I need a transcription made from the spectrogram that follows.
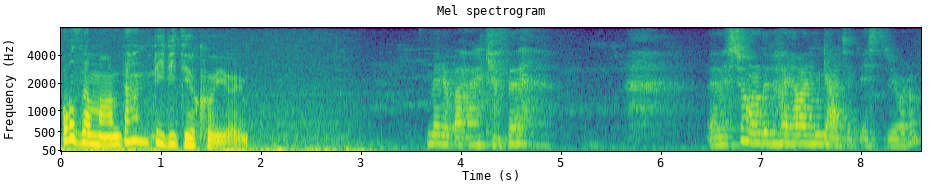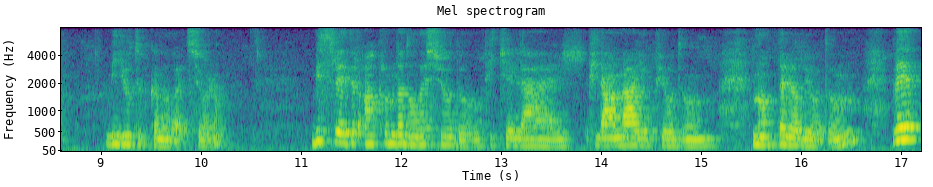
o zamandan bir video koyuyorum. Merhaba herkese. Ee, Şu anda bir hayalimi gerçekleştiriyorum. Bir YouTube kanalı açıyorum. Bir süredir aklımda dolaşıyordu fikirler, planlar yapıyordum, notlar alıyordum ve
